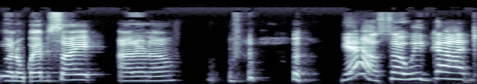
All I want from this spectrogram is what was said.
doing a website i don't know. Yeah so we've got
